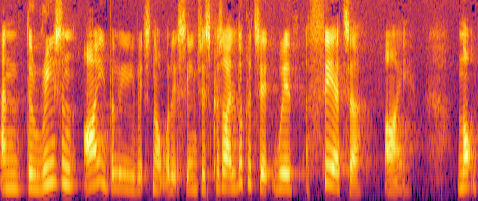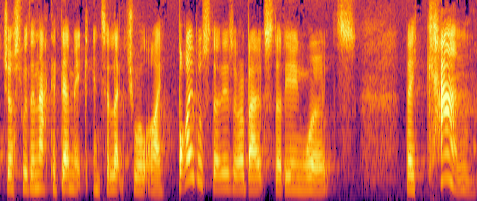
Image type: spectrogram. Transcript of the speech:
And the reason I believe it's not what it seems is because I look at it with a theatre eye, not just with an academic, intellectual eye. Bible studies are about studying words, they can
